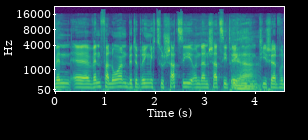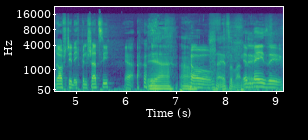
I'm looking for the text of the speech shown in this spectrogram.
wenn, äh, wenn verloren, bitte bring mich zu Schatzi und dann Schatzi trägt Ja. ein T-Shirt, wo drauf steht, ich bin Schatzi. Ja, Ja, oh, Oh. scheiße, Mann. Ey.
